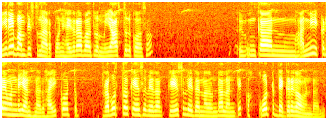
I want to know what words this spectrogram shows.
మీరే పంపిస్తున్నారు పోనీ హైదరాబాద్లో మీ ఆస్తుల కోసం. ఇంకా అన్నీ ఇక్కడే ఉండయి అంటున్నారు. హైకోర్టు ప్రభుత్వ కేసు ఏదైనా కేసులు ఏదైనా ఉండాలంటే కోర్టు దగ్గరగా ఉండాలి.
